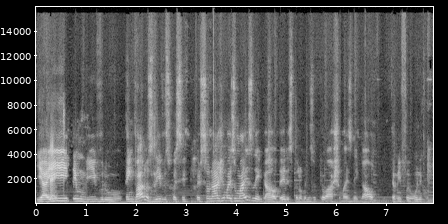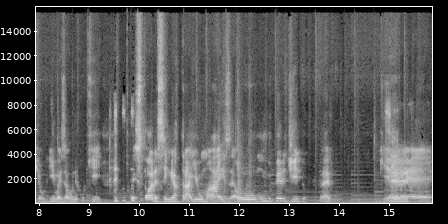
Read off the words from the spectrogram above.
E aí tem um livro, tem vários livros com esse personagem, mas o mais legal deles, pelo menos o que eu acho mais legal, também foi o único que eu li, mas é o único que a história assim me atraiu mais, é o Mundo Perdido, né? Que Sim. é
